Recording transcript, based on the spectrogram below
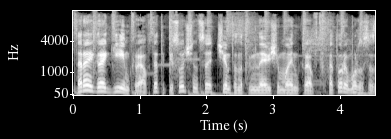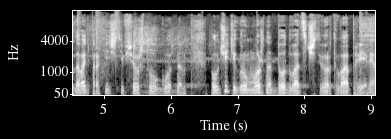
Вторая игра GameCraft. Это песочница, чем-то напоминающая Minecraft, в которой можно создавать практически все, что угодно. Получить игру можно до 24 апреля.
